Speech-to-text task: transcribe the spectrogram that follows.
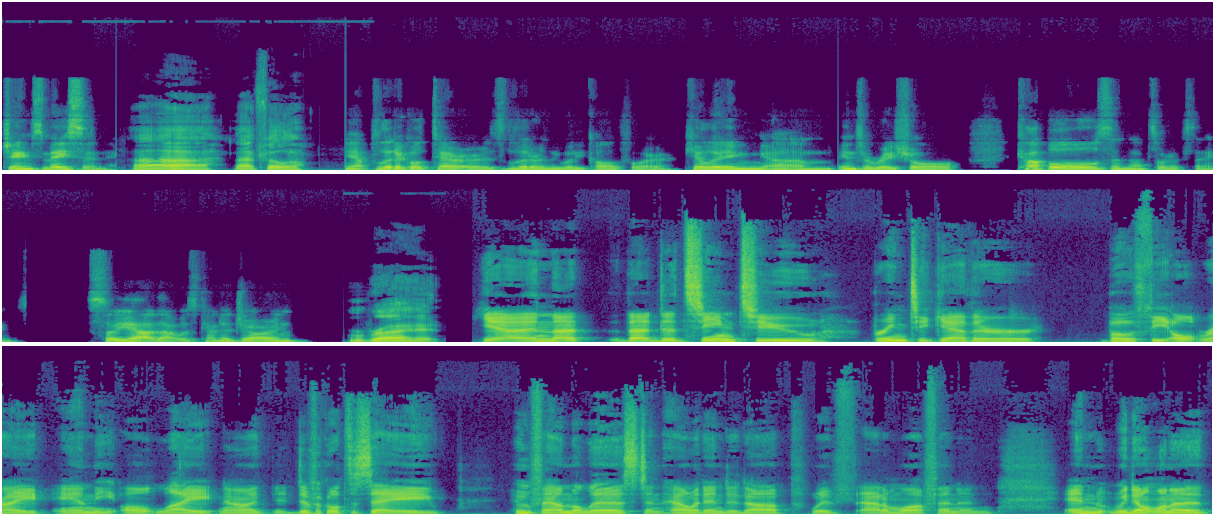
James Mason. Ah, that fellow. Yeah, political terror is literally what he called for killing um, interracial couples and that sort of thing. So, yeah, that was kind of jarring. Right. Yeah, and that that did seem to bring together both the alt right and the alt light. Now, it, difficult to say who found the list and how it ended up with Atomwaffen, and and we don't want to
